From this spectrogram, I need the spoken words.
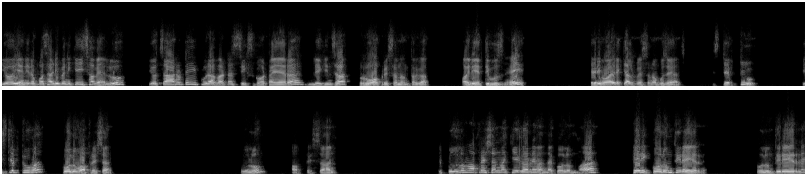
यो यहाँनिर पछाडि पनि केही छ भ्यालु। यो चारवटै कुराबाट सिक्स घटाएर लेखिन्छ रो अपरेसन अन्तर्गत। अहिले यति बुझ्ने है। फेरि म अहिले क्यालकुलेसनमा बुझाइहाल्छु। स्टेप टू स्टेप टूमा column operation column operation column अपरेसनमा के गर्ने भन्दा कोलुममा फेरि कोलुमतिर हेर्ने। कोलुमतिर हेर्ने।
